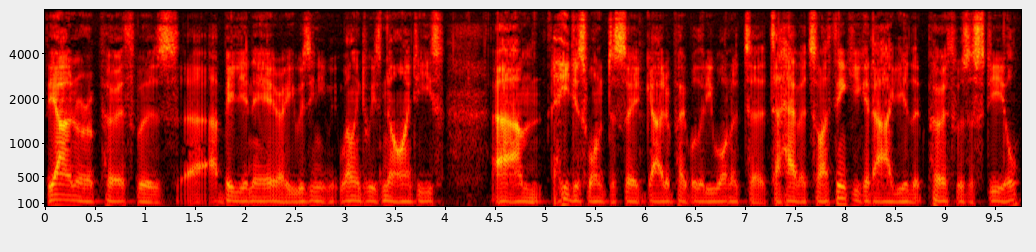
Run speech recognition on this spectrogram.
the owner of Perth was uh, a billionaire. He was in, well into his nineties. Um, he just wanted to see it go to people that he wanted to, to have it. So I think you could argue that Perth was a steal.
